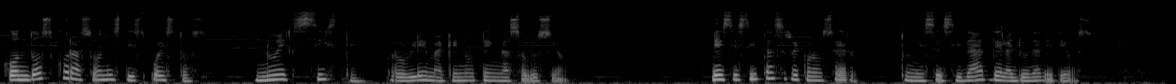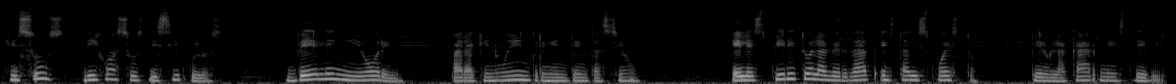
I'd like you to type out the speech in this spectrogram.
Con dos corazones dispuestos no existe problema que no tenga solución. Necesitas reconocer tu necesidad de la ayuda de Dios. Jesús dijo a sus discípulos, velen y oren para que no entren en tentación. El espíritu de la verdad está dispuesto, pero la carne es débil.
